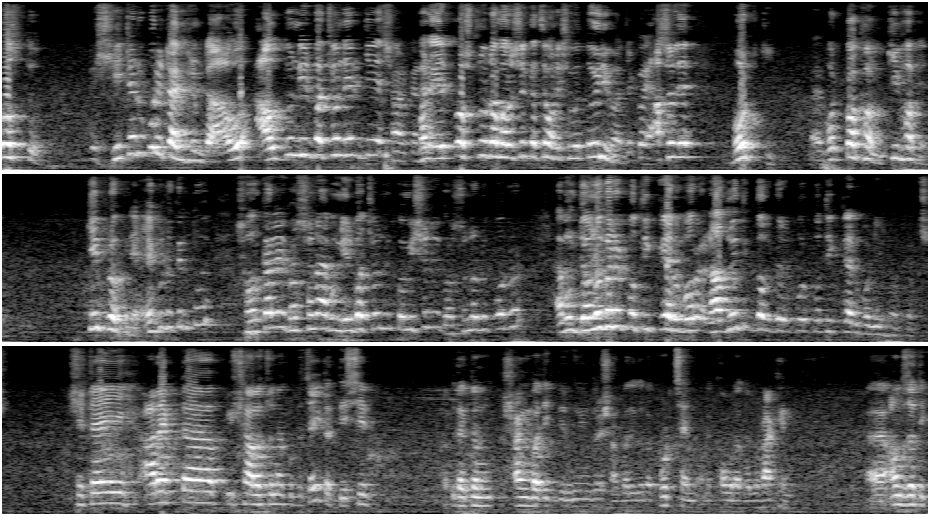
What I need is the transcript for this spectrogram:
প্রস্তুত। সেটার উপরে টাইম ফ্রেমটা আউট নির্বাচনের যে মানে এর প্রশ্নটা মানুষের কাছে অনেক সময় তৈরি হয় যে আসলে ভোট কি? ভোট কখন? কীভাবে? কি প্রক্রিয়া? এগুলো কিন্তু সরকারের ঘোষণা এবং নির্বাচন কমিশনের ঘোষণার উপর এবং জনগণের প্রতিক্রিয়ার উপর রাজনৈতিক দলগুলোর উপর প্রতিক্রিয়ার উপর নির্ভর করছে। সেটাই আর একটা বিষয় আলোচনা করতে চাই এটা দেশের আপনি একজন সাংবাদিক দীর্ঘদিন ধরে সাংবাদিকতা করছেন, অনেক খবরাখবর রাখেন। আন্তর্জাতিক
